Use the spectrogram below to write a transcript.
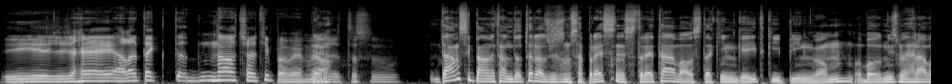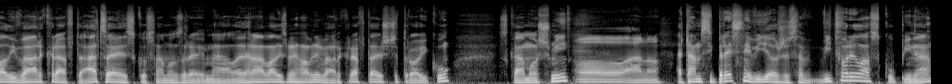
Ježiš, hej, ale tak, to, no čo ti poviem, No. že to sú... Tam si pamätám doteraz, že som sa presne stretával s takým gatekeepingom, lebo my sme hrávali Warcraft a cs samozrejme, ale hrávali sme hlavne Warcrafta, ešte trojku s kamošmi Ó, áno. a tam si presne videl, že sa vytvorila skupina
